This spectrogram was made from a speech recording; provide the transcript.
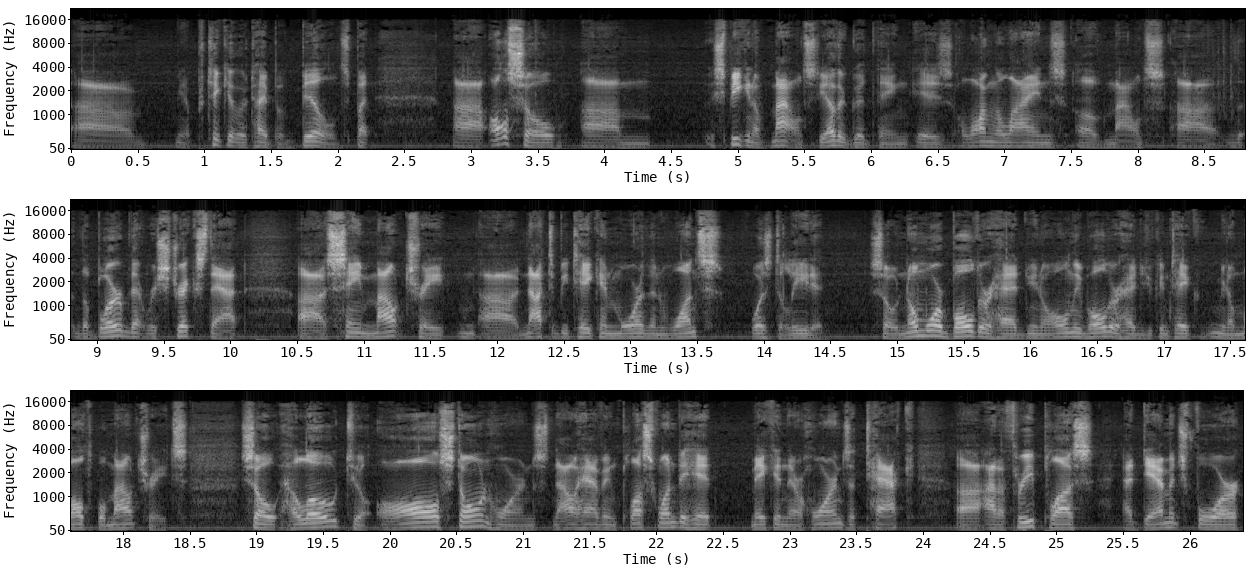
uh, you know, particular type of builds. But uh, also, um, speaking of mounts, the other good thing is along the lines of mounts, uh, the, the blurb that restricts that uh, same mount trait uh, not to be taken more than once was deleted. So no more boulder head. You know, only boulder head. You can take you know multiple mount traits. So hello to all Stonehorns now having plus one to hit, making their horns attack uh, on a three plus at damage four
